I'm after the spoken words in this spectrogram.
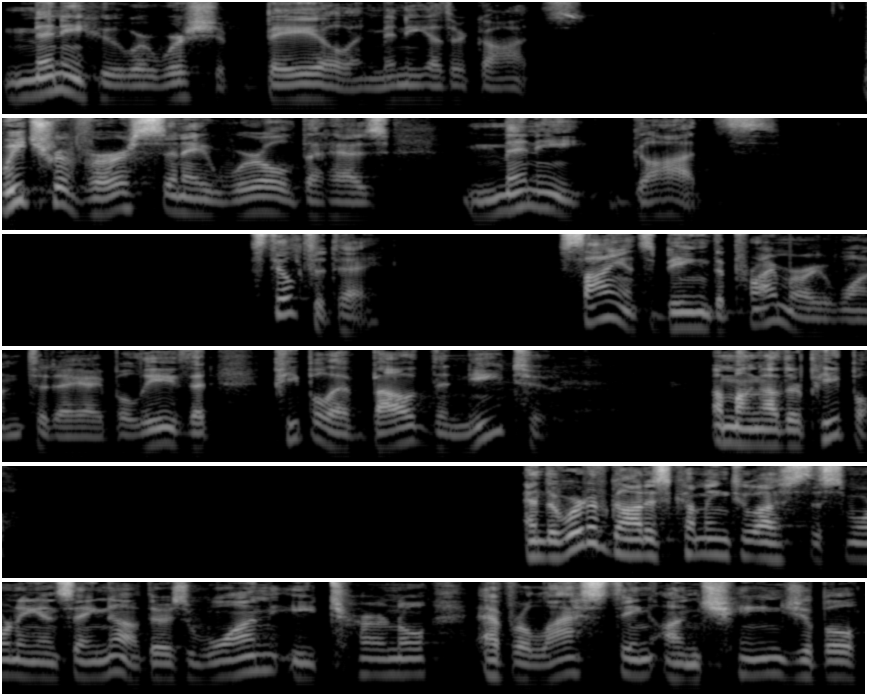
many who were worshiped Baal and many other gods. We traverse in a world that has many gods still today. Science being the primary one today, I believe, that people have bowed the knee to, among other people. And the Word of God is coming to us this morning and saying, no, there's one eternal, everlasting, unchangeable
